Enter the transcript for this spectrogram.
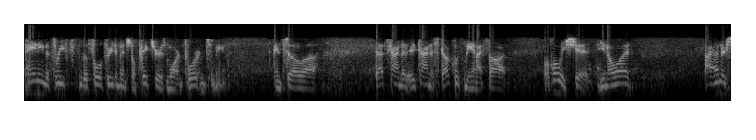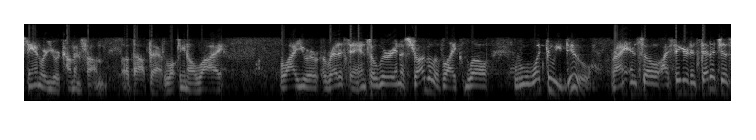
painting the three, the full three dimensional picture is more important to me. And so uh, that's kind of it. Kind of stuck with me, and I thought, well, holy shit, you know what? I understand where you were coming from about that. Well, you know why why you were reticent. And so we were in a struggle of like, well, what do we do? Right. And so I figured instead of just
